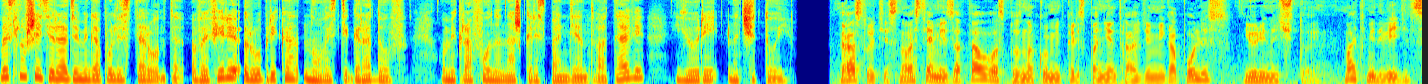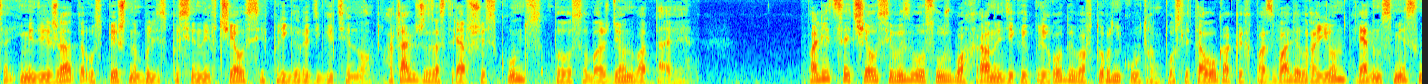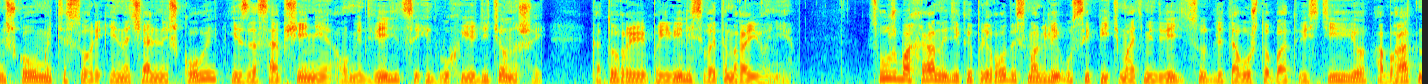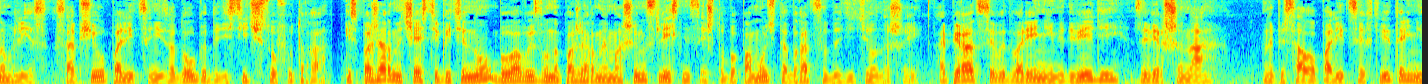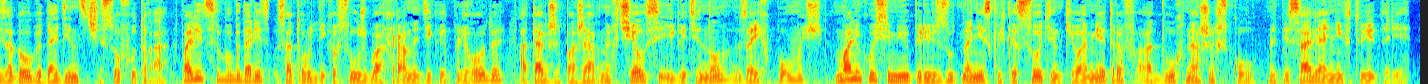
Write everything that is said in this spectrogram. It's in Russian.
Вы слушаете радио «Мегаполис Торонто». В эфире рубрика «Новости городов». У микрофона наш корреспондент в Оттаве Юрий Начитой. Здравствуйте. С новостями из Оттавы вас познакомит корреспондент радио «Мегаполис» Юрий Начитой. Мать медведица и медвежата успешно были спасены в Челси в пригороде Гатино, а также застрявший скунс был освобожден в Оттаве. Полиция Челси вызвала службу охраны дикой природы во вторник утром, после того, как их позвали в район рядом с местной школой Матисори и начальной школой из-за сообщения о медведице и двух ее детенышей, которые появились в этом районе. Служба охраны дикой природы смогли усыпить мать-медведицу для того, чтобы отвезти ее обратно в лес, сообщила полиция незадолго до 10 часов утра. Из пожарной части Гатино была вызвана пожарная машина с лестницей, чтобы помочь добраться до детенышей. Операция выдворения медведей завершена написала полиция в Твиттере незадолго до 11 часов утра. Полиция благодарит сотрудников службы охраны дикой природы, а также пожарных Челси и Гатино за их помощь. Маленькую семью перевезут на несколько сотен километров от двух наших школ, написали они в Твиттере.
